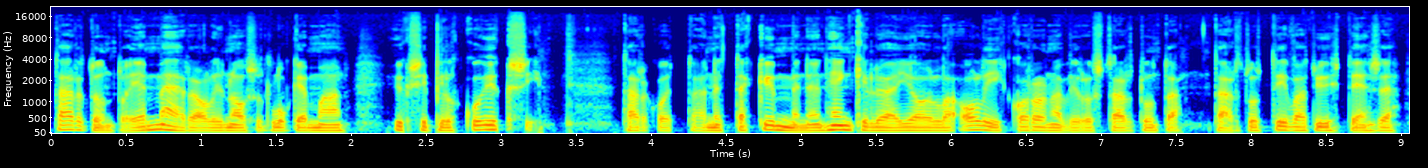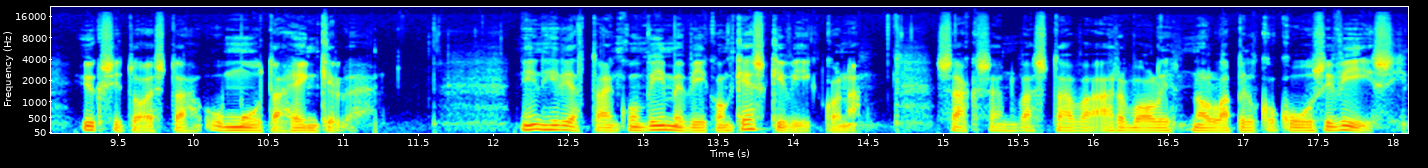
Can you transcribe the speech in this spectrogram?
tartuntojen määrä oli noussut lukemaan 1,1. Tarkoittaa, että kymmenen henkilöä, joilla oli koronavirustartunta, tartuttivat yhteensä 11 muuta henkilöä. Niin hiljattain kuin viime viikon keskiviikkona Saksan vastaava arvo oli 0,65.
